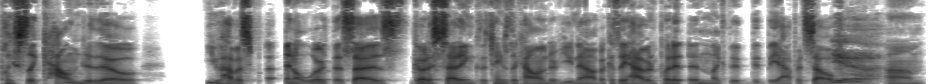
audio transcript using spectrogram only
places like calendar though, you have a, an alert that says go to settings to change the calendar view now because they haven't put it in like the, the, the app itself. Yeah. Um,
